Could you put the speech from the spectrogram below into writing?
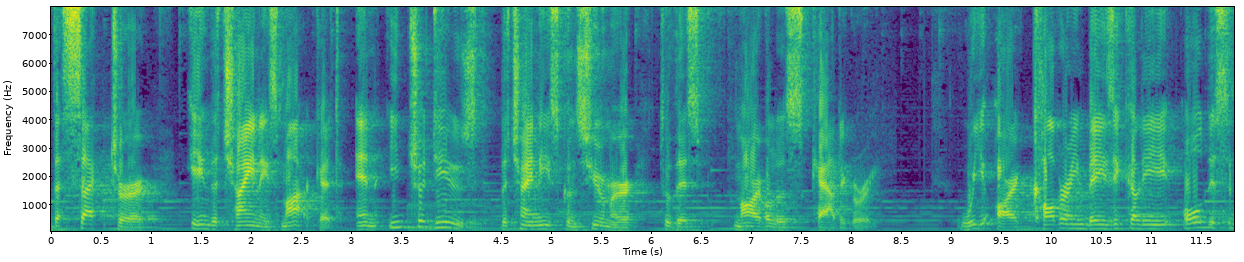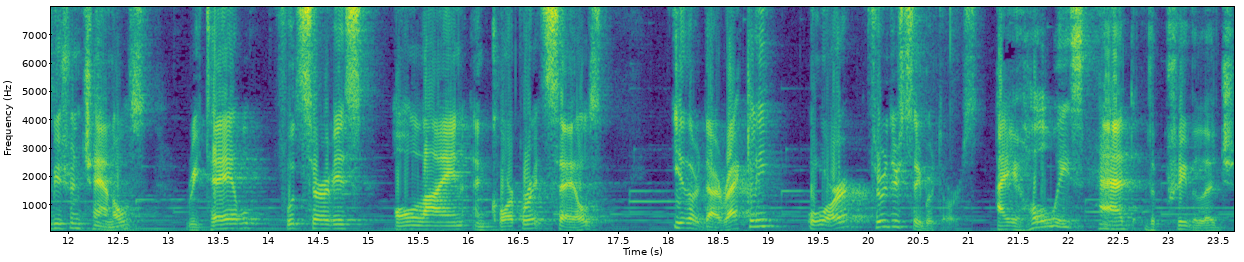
the sector in the Chinese market and introduce the Chinese consumer to this marvelous category. We are covering basically all distribution channels retail, food service, online, and corporate sales, either directly or through distributors. I always had the privilege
